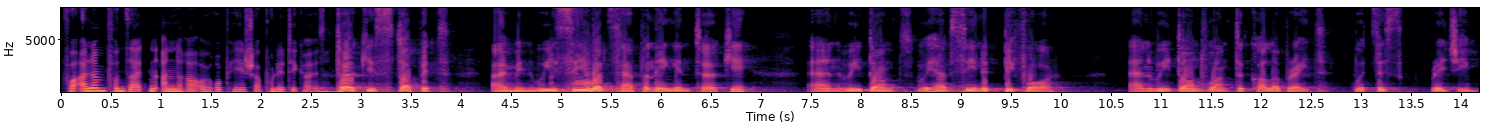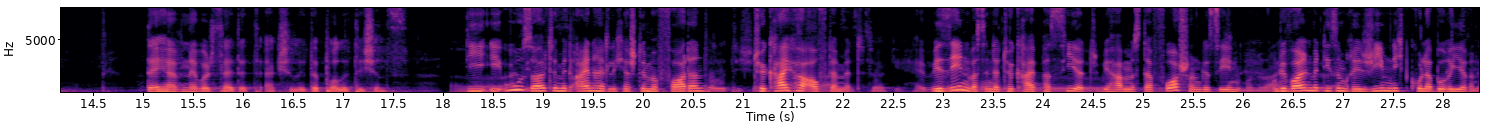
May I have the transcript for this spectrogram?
vor allem von Seiten anderer europäischer PolitikerInnen. Turkey, stop it. I mean, we see what's happening in Turkey and we don't, we have seen it before and we don't want to collaborate with this regime. They have never said it, actually, the politicians. Die EU sollte mit einheitlicher Stimme fordern, Türkei, hör auf damit. Wir sehen, was in der Türkei passiert. Wir haben es davor schon gesehen und wir wollen mit diesem Regime nicht kollaborieren.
